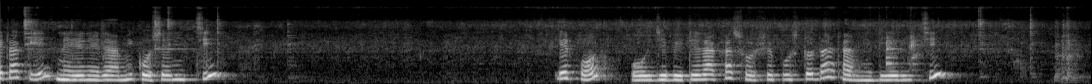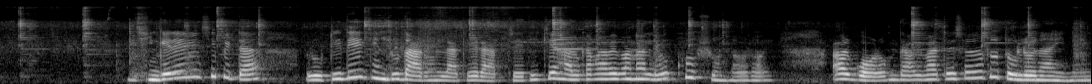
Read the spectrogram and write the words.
এটাকে নেড়ে নেড়ে আমি কষে নিচ্ছি। এরপর ওই যে বেটে রাখা সর্ষে পোস্তটা এটা আমি দিয়ে দিচ্ছি। ঝিঙ্গের রেসিপিটা রুটি দিয়ে কিন্তু দারুণ লাগে। রাত্রের দিকে হালকাভাবে বানালেও খুব সুন্দর হয়। আর গরম ডাল ভাতের সাথে তো তুলনাই নেই।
